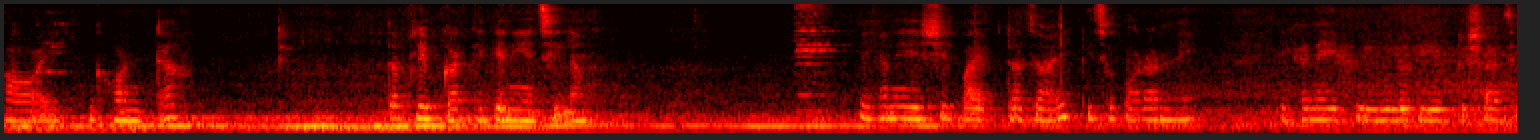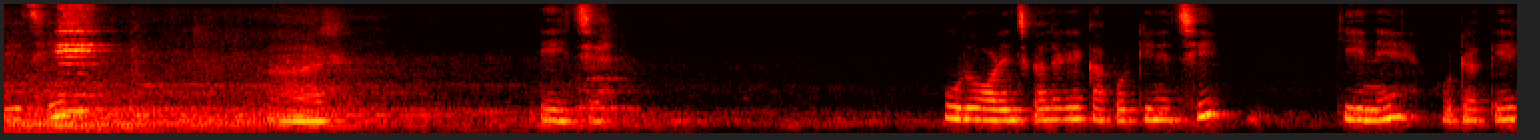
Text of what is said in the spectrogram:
হাওয়াই ঘণ্টা। এটা ফ্লিপকার্ট থেকে নিয়েছিলাম। এখানে এসি পাইপটা যায়, কিছু করার নেই। এখানে এই ফুলগুলো দিয়ে একটু সাজিয়েছি। আর এই যে, পুরো অরেঞ্জ কালারের কাপড় কিনেছি। কিনে ওটাকে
